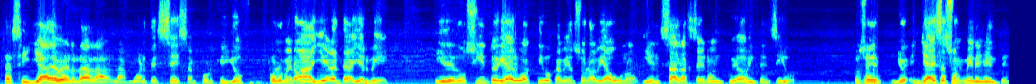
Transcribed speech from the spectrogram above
O sea, si ya de verdad la- las muertes cesan, porque yo por lo menos ayer, antes de ayer vi, y de 200 y algo activos que habían, solo había uno y en sala cero en cuidados intensivos. Entonces, yo, ya esas son, miren gente,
